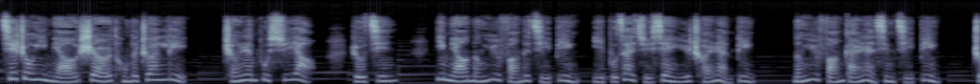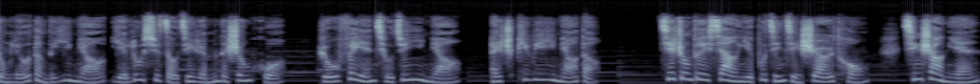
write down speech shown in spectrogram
接种疫苗是儿童的专利，成人不需要。如今，疫苗能预防的疾病已不再局限于传染病。能预防感染性疾病、肿瘤等的疫苗也陆续走进人们的生活，如肺炎球菌疫苗、HPV 疫苗等。接种对象也不仅仅是儿童、青少年、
